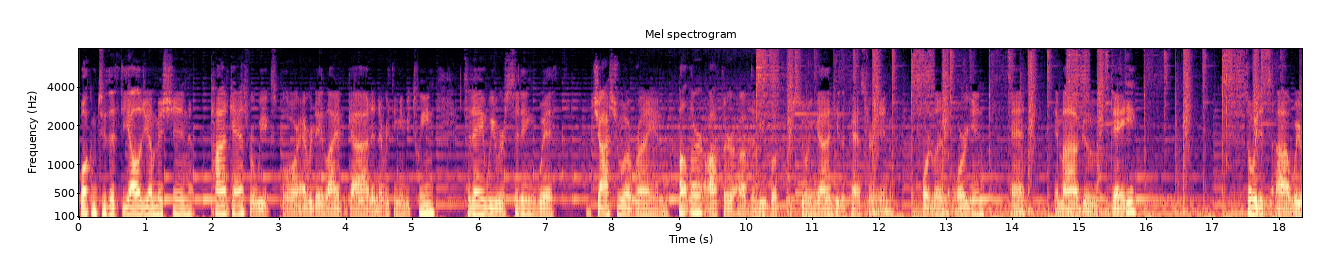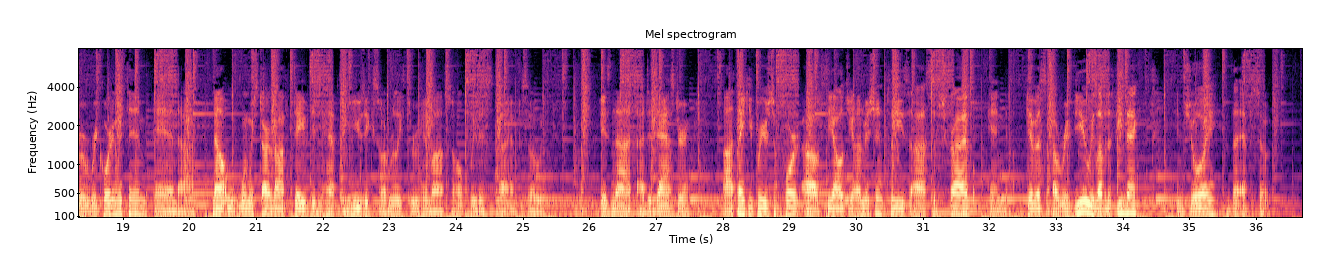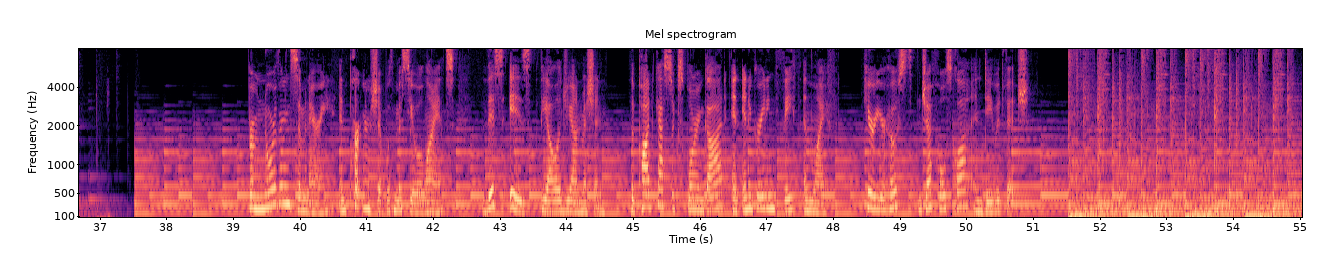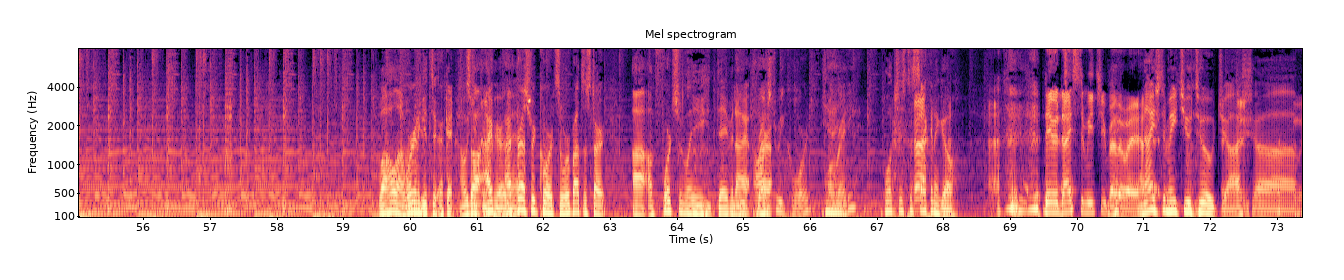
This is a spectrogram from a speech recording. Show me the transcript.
Welcome to the Theology on Mission podcast, where we explore everyday life, God, and everything in between. Today, we were sitting with Joshua Ryan Butler, author of the new book Pursuing God. He's a pastor in Portland, Oregon, at Imago Dei. So we just uh, we were recording with him, and uh, now when we started off, Dave didn't have the music, so it really threw him off. So hopefully, this uh, episode is not a disaster. Uh, thank you for your support of Theology on Mission. Please uh, subscribe and give us a review. We love the feedback. Enjoy the episode. From Northern Seminary, in partnership with Missio Alliance, this is Theology on Mission, the podcast exploring God and integrating faith and life. Here are your hosts, Jeff Holsclaw and David Fitch. Well, hold on. How we're going to get to. Okay. how would so you I, compare I that? press record, so we're about to start. Uh, unfortunately, Dave and I You are. pressed record Yeah, already. Well, just a second ago. David, nice to meet you, by the way. Nice to meet you too, Josh. Uh,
